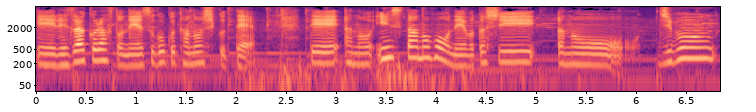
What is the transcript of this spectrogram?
えー、レザークラフトね、すごく楽しくて。で、あの、インスタの方ね、私、あの、自分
